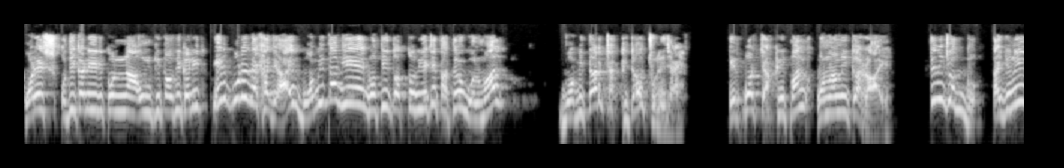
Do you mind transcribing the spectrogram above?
পরেশ অধিকারীর কন্যা অঙ্কিতা অধিকারীর। এরপরে দেখা যায়, ববিতা যে নথি তত্ত্ব দিয়েছে, তাতেও গোলমাল, ববিতার চাকরিটাও চলে যায়। এরপর চাকরি পান অনামিকা রায়। তিনি যোগ্য, তাই জন্যই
